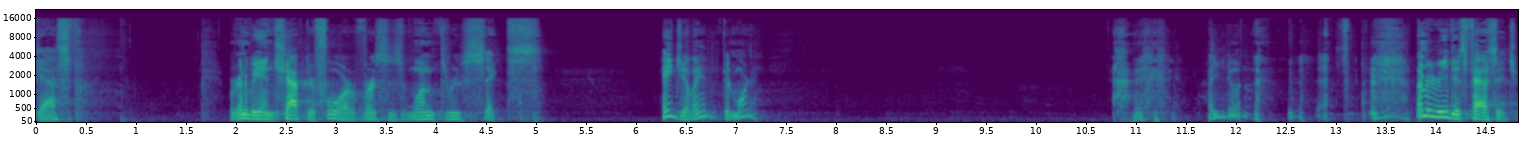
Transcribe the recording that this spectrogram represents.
Gasp. We're going to be in chapter 4, verses 1 through 6. Hey, Jillian, good morning. How you doing? Let me read this passage.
